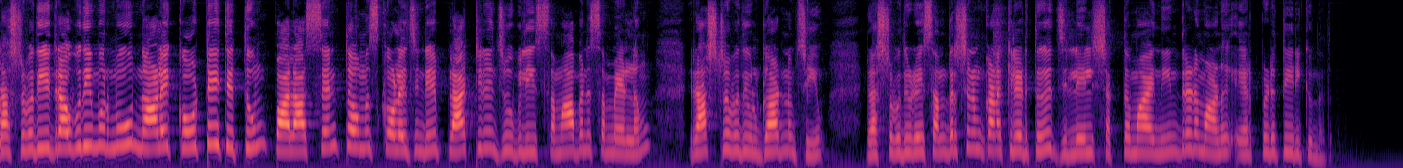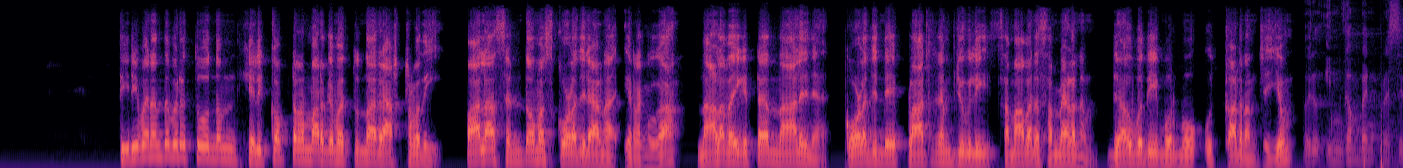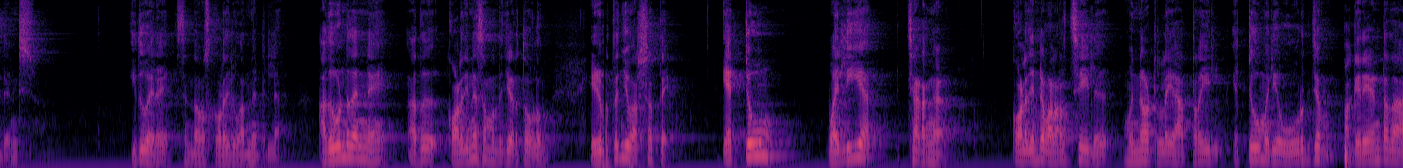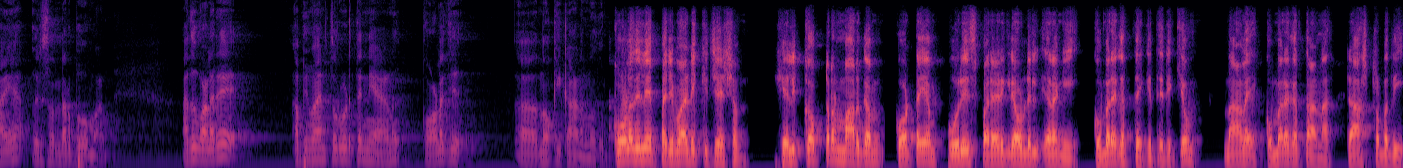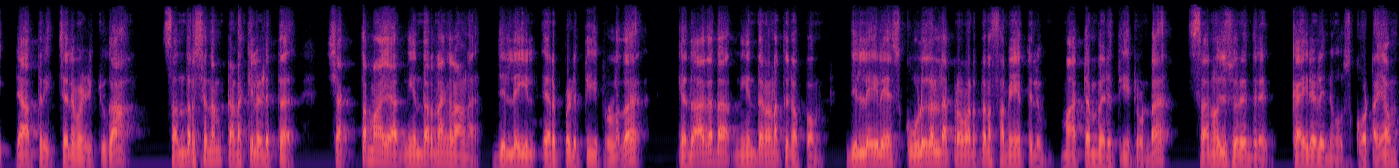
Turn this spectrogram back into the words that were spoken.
രാഷ്ട്രപതി ദ്രൗപദി മുർമു നാളെ കോട്ടയത്തെത്തും. പാലാ സെന്റ് തോമസ് കോളേജിന്റെ പ്ലാറ്റിനം ജൂബിലി സമാപന സമ്മേളനം രാഷ്ട്രപതി ഉദ്ഘാടനം ചെയ്യും. രാഷ്ട്രപതിയുടെ സന്ദർശനം കണക്കിലെടുത്ത് ജില്ലയിൽ ശക്തമായ നിയന്ത്രണമാണ് ഏർപ്പെടുത്തിയിരിക്കുന്നത്. തിരുവനന്തപുരത്തു നിന്നും ഹെലികോപ്റ്റർ മാർഗം എത്തുന്ന രാഷ്ട്രപതി പാലാ സെന്റ് തോമസ് കോളേജിലാണ് ഇറങ്ങുക. നാളെ വൈകിട്ട് നാലിന് കോളേജിന്റെ പ്ലാറ്റിനം ജൂബിലി സമാപന സമ്മേളനം ദ്രൗപദി മുർമു ഉദ്ഘാടനം ചെയ്യും. ഒരു ഇൻകംബൻ പ്രസിഡന്റ് ഇതുവരെ സെന്റ് തോമസ് കോളേജിൽ വന്നിട്ടില്ല. അതുകൊണ്ട് തന്നെ അത് കോളേജിനെ സംബന്ധിച്ചിടത്തോളം എഴുപത്തഞ്ച് വർഷത്തെ ഏറ്റവും വലിയ ചടങ്ങാണ്. കോളേജിന്റെ വളർച്ചയിൽ മുന്നോട്ടുള്ള യാത്രയിൽ ഏറ്റവും വലിയ ഊർജം പകരേണ്ടതായ ഒരു സന്ദർഭവുമാണ്. അത് വളരെ അഭിമാനത്തോടുകൂടി തന്നെയാണ് കോളേജ് നോക്കിക്കാണുന്നത്. കോളേജിലെ പരിപാടിക്ക് ശേഷം ഹെലികോപ്റ്റർ മാർഗം കോട്ടയം പോലീസ് പരേഡ് ഗ്രൗണ്ടിൽ ഇറങ്ങി കുമരകത്തേക്ക് തിരിക്കും. നാളെ കുമരകത്താണ് രാഷ്ട്രപതി രാത്രി ചെലവഴിക്കുക. സന്ദർശനം കണക്കിലെടുത്ത് ശക്തമായ നിയന്ത്രണങ്ങളാണ് ജില്ലയിൽ ഏർപ്പെടുത്തിയിട്ടുള്ളത്. ഗതാഗത നിയന്ത്രണത്തിനൊപ്പം ജില്ലയിലെ സ്കൂളുകളുടെ പ്രവർത്തന സമയത്തിലും മാറ്റം വരുത്തിയിട്ടുണ്ട്. സനോജ് സുരേന്ദ്രൻ കൈരളി ന്യൂസ് കോട്ടയം.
